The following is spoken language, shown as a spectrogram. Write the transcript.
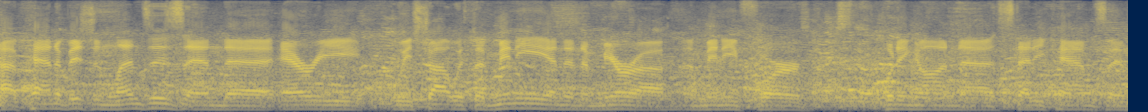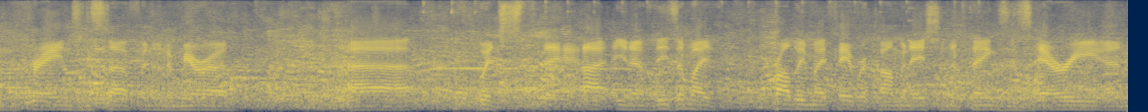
uh, Panavision lenses and uh, ARRI. We shot with a Mini and an Amira, a Mini for putting on uh, steady cams and cranes and stuff, and an Amira, uh, which uh, you know these are my probably my favorite combination of things is ARRI and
